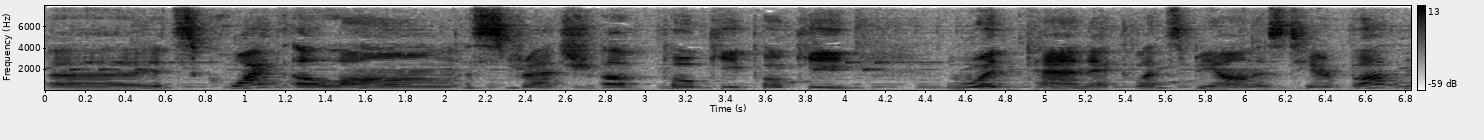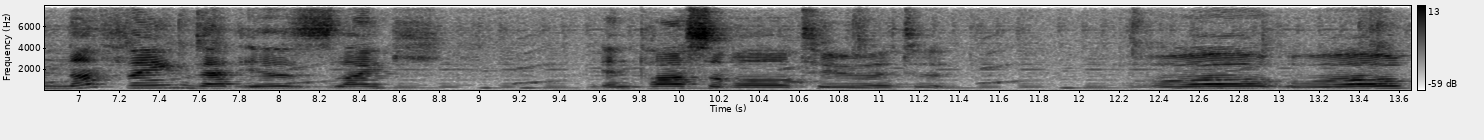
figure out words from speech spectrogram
Uh, it's quite a long stretch of pokey pokey would panic, let's be honest here, but nothing that is like impossible to to. Whoa, whoa,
